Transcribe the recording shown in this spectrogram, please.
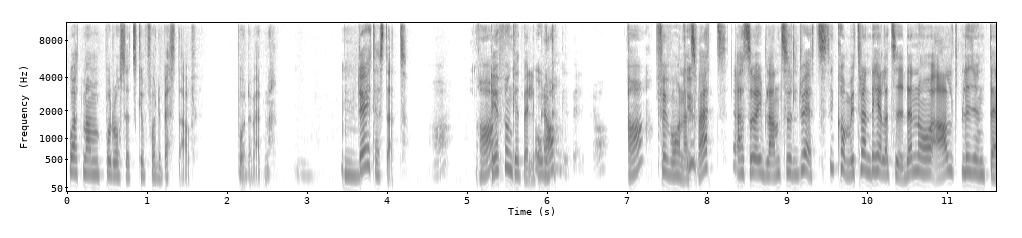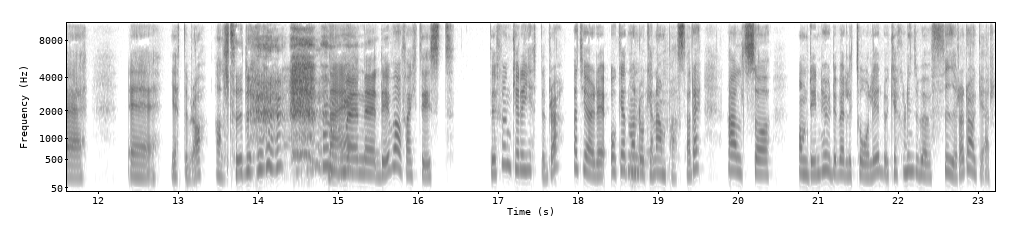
Och att man på då sätt ska få det bästa av båda världarna. Mm. Det har jag testat. Ja. Det har funkat väldigt Och- bra. Ja, Förvånansvärt. Alltså ibland så du vet, det kommer ju trender hela tiden och allt blir ju inte eh, jättebra alltid. Nej. Men eh, det var faktiskt, det funkade jättebra att göra det och att man då kan anpassa det. Alltså om din hud är väldigt tålig då kanske du inte behöver fyra dagar,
